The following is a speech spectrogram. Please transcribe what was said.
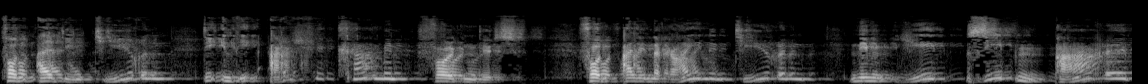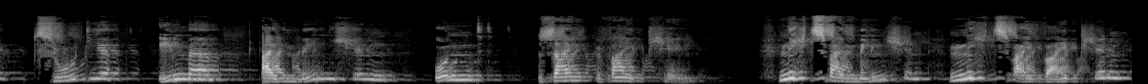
von all den Tieren, die in die Arche kamen, folgendes. Von allen reinen Tieren nimm je sieben Paare zu dir, immer ein Männchen und sein Weibchen. Nicht zwei Männchen, nicht zwei Weibchen,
